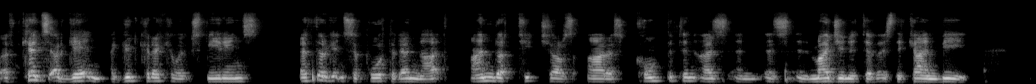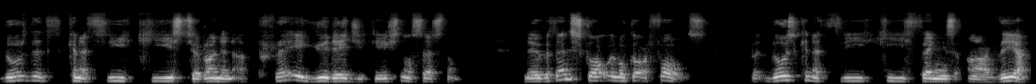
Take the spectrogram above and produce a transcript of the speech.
if kids are getting a good curricular experience, if they're getting supported in that, and their teachers are as competent as and as imaginative as they can be, those are the kind of three keys to running a pretty good educational system. Now, within Scotland, we've got our faults, but those kind of three key things are there.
